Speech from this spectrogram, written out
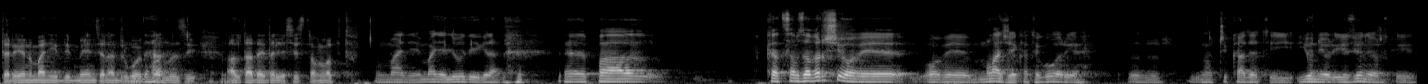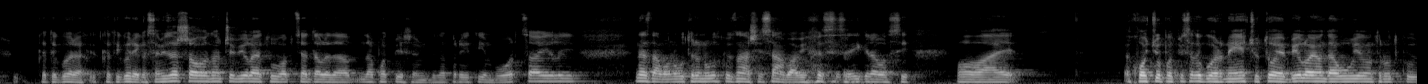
terenu manjih dimenzija na drugoj da. podlozi, ali tada i dalje s istom loptom. Manje, manje ljudi igra. E, pa kad sam završio ove, ove mlađe kategorije, e, E, znači kadeti junior iz juniorskih kategorija, kategorija kad sam izašao, znači bila je tu opcija da li da, da potpišem za prvi tim borca ili ne znam, ono u trenutku, znaš i sam bavio se, se, igrao si, ovaj, hoću potpisati ugovor, neću, to je bilo i onda u jednom trenutku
